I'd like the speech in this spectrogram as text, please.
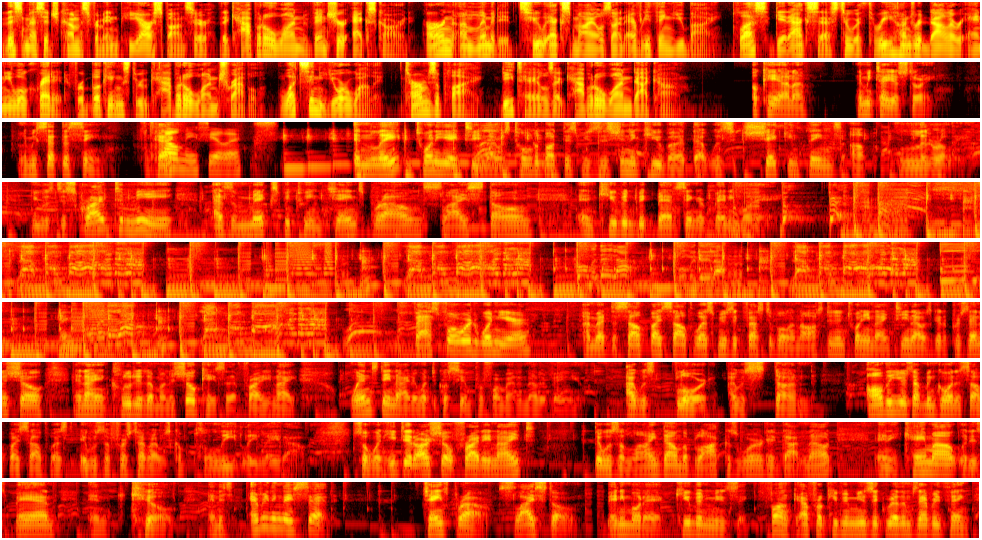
This message comes from NPR sponsor, the Capital One Venture X Card. Earn unlimited 2x miles on everything you buy. Plus, get access to a $300 annual credit for bookings through Capital One Travel. What's in your wallet? Terms apply. Details at CapitalOne.com. Okay, Anna, let me tell you a story. Let me set the scene. Okay? Tell me, Felix. In late 2018, I was told about this musician in Cuba that was shaking things up literally. He was described to me as a mix between James Brown, Sly Stone, and Cuban big band singer Benny Moré. Fast forward one year, I'm at the South by Southwest Music Festival in Austin in 2019. I was going to present a show, and I included him on a showcase that Friday night. Wednesday night, I went to go see him perform at another venue. I was floored. I was stunned. All the years I've been going to South by Southwest, it was the first time I was completely laid out. So when he did our show Friday night, there was a line down the block because word had gotten out, and he came out with his band and killed. And it's everything they said. James Brown, Sly Stone, Benny Moré, Cuban music, funk, Afro Cuban music, rhythms, everything.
